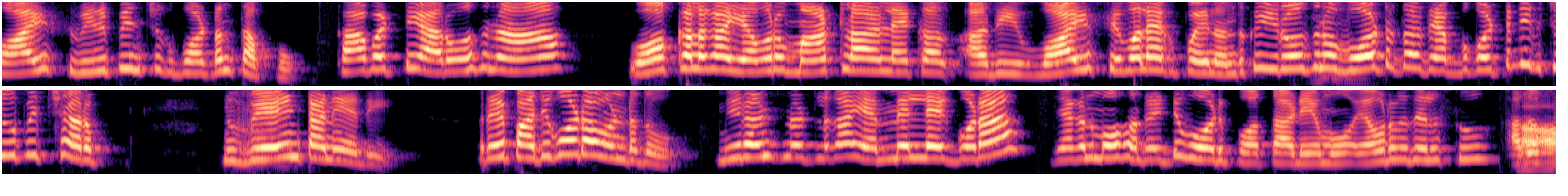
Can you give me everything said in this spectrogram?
వాయిస్ వినిపించకపోవటం తప్పు. కాబట్టి ఆ రోజున ఓకలుగా ఎవరు మాట్లాడలేక అది వాయిస్ ఇవ్వలేకపోయినందుకు ఈ రోజున ఓటుతో దెబ్బ కొట్టి నీకు చూపించారు. నువ్వేంటనేది? రేపు అది కూడా ఉండదు. మీరు అంటున్నట్లుగా ఎమ్మెల్యే కూడా జగన్మోహన్ రెడ్డి ఓడిపోతాడేమో. ఎవరికి తెలుసు? అదొక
